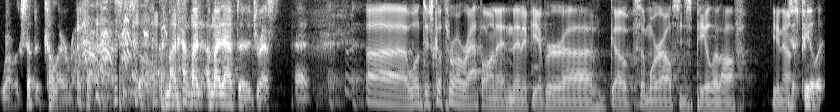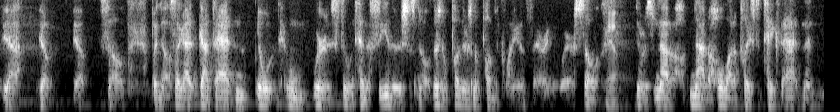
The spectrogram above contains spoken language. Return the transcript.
well accepted color around Tallahassee. so I might, I might, I might have to address that. Uh, well, just go throw a wrap on it, and then if you ever uh, go somewhere else, you just peel it off. You know, just peel it. Yeah. Yep. Yep. So, but no, so I got, got that. And, you know, when we're still in Tennessee, there's just no, there's no, there's no public lands there anywhere. So Yeah. there was not a, not a whole lot of place to take that. And then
